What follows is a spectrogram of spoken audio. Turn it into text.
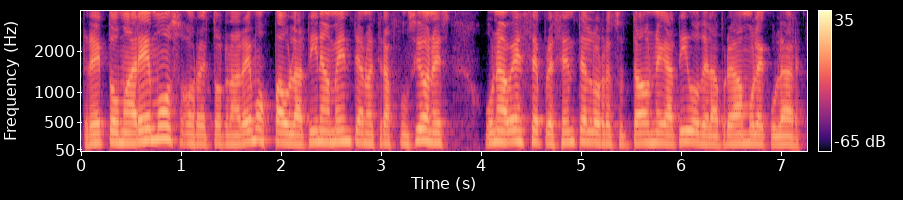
Retomaremos o retornaremos paulatinamente a nuestras funciones una vez se presenten los resultados negativos de la prueba molecular.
